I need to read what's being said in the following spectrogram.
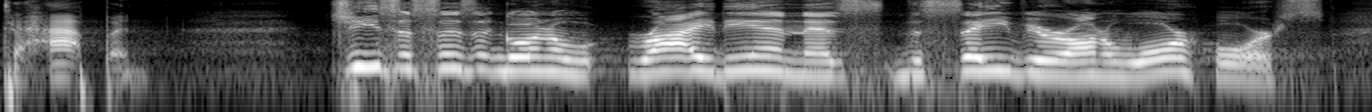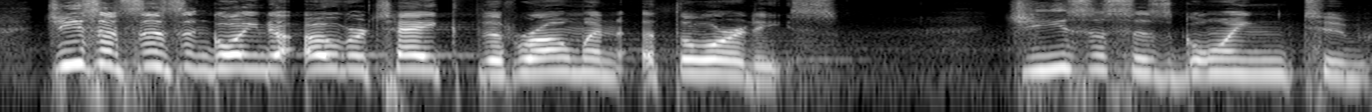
to happen. Jesus isn't going to ride in as the Savior on a war horse. Jesus isn't going to overtake the Roman authorities. Jesus is going to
